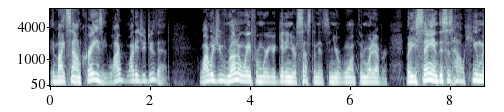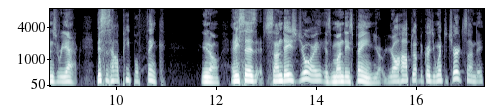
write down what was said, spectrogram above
it might sound crazy. Why, why did you do that? Why would you run away from where you're getting your sustenance and your warmth and whatever? But he's saying this is how humans react. This is how people think, you know. And he says Sunday's joy is Monday's pain. You're, you're all hopped up because you went to church Sunday.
